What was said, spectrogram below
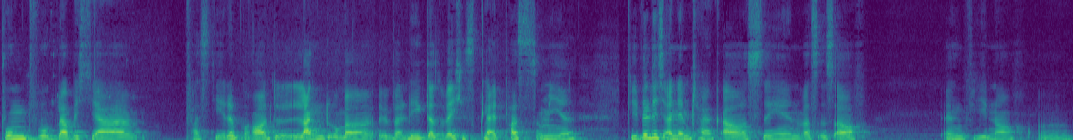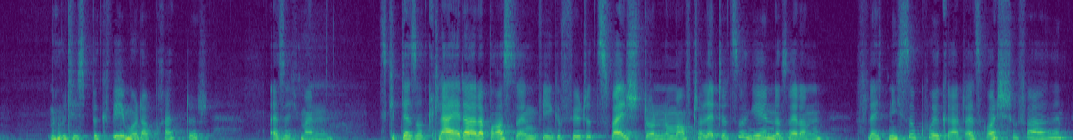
Punkt, wo, glaube ich, ja fast jede Braut lang drüber überlegt. Also welches Kleid passt zu mir? Wie will ich an dem Tag aussehen? Was ist auch irgendwie noch äh, möglichst bequem oder praktisch? Also ich meine, es gibt ja so Kleider, da brauchst du irgendwie gefühlte zwei Stunden, um auf Toilette zu gehen. Das wäre dann vielleicht nicht so cool, gerade als Rollstuhlfahrerin.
